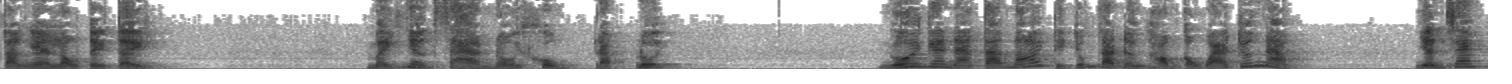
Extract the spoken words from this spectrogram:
Ta nghe lâu tỷ tỷ. Mỹ nhân xà nổi khùng, đập đuôi. Ngươi nghe nàng ta nói thì chúng ta đừng hòng còn quả trứng nào. Nhìn xem,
